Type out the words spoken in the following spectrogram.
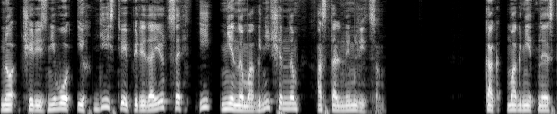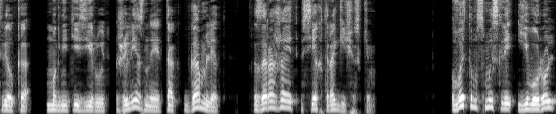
но через него их действие передается и ненамагниченным остальным лицам. Как магнитная стрелка магнетизирует железные, так Гамлет заражает всех трагическим. В этом смысле его роль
